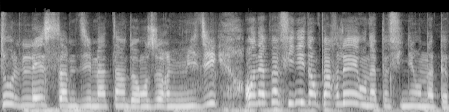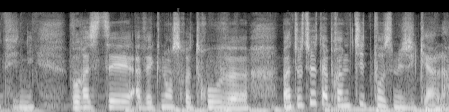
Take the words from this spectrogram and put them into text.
tous les samedis matins de 11h à midi. On n'a pas fini d'en parler, on n'a pas fini, on n'a pas fini. Vous restez avec nous, on se retrouve euh, bah, tout de suite après une petite pause musicale.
